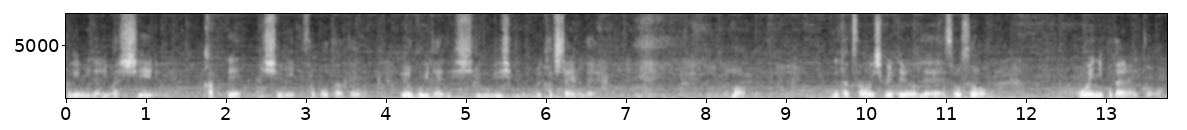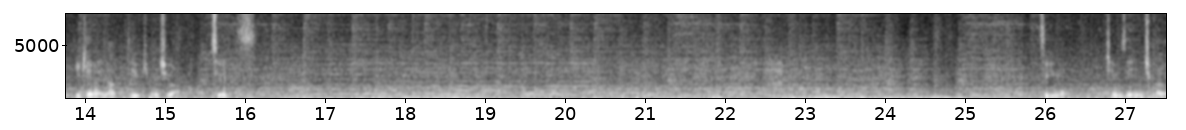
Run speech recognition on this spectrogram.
励みになりますし勝って一緒にサポーターと喜びたいですし僕自身もこれ勝ちたいので、まあね、たくさん応援してくれてるのでそろそろ応援に応えないといけないなっていう気持ちが強いです。次もチーム全員の力で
